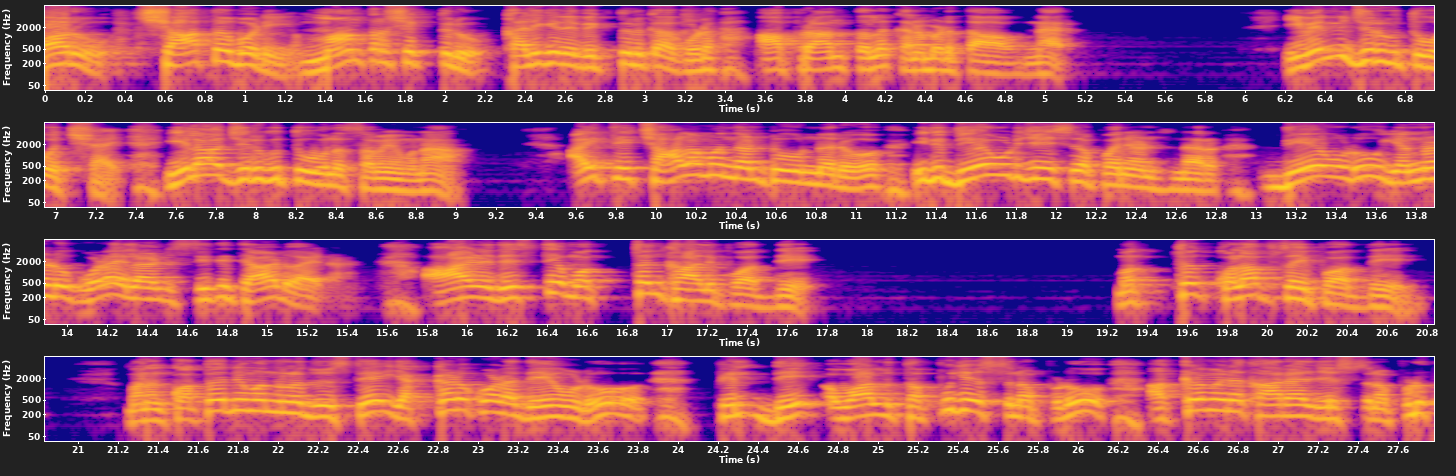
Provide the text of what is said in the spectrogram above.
వారు చాతబడి మాంత్రశక్తులు కలిగిన వ్యక్తులుగా కూడా ఆ ప్రాంతంలో కనబడతా ఉన్నారు. ఇవన్నీ జరుగుతూ వచ్చాయి. ఇలా జరుగుతూ ఉన్న సమయమున అయితే చాలామంది అంటూ ఉన్నారు ఇది దేవుడు చేసిన పని అంటున్నారు. దేవుడు ఎన్నడూ కూడా ఇలాంటి స్థితి తేడు ఆయన. ఆయన తెస్తే మొత్తం కాలిపోద్ది. మొత్తం కొలాప్స్ అయిపోద్ది. మనం కొత్త నిబంధనలు చూస్తే ఎక్కడ కూడా దేవుడు దే వాళ్ళు తప్పు చేస్తున్నప్పుడు అక్రమైన కార్యాలు చేస్తున్నప్పుడు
